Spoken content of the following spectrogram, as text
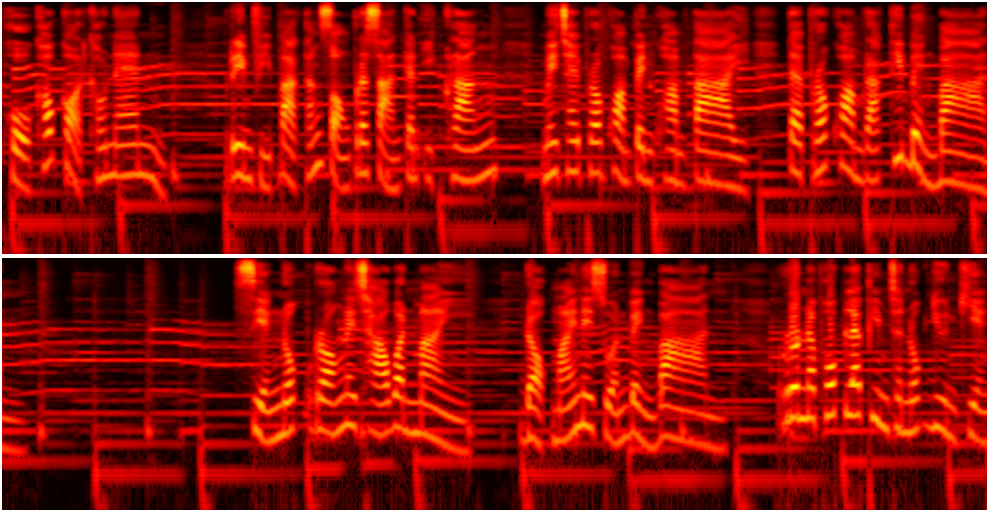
โผล่เข้ากอดเขาแน่น ริมฝีปากทั้งสองประสานกันอีกครั้ง ไม่ใช่เพราะความเป็นความตาย แต่เพราะความรักที่เบ่งบาน เสียงนกร้องในเช้าวันใหม่ ดอกไม้ในสวนเบ่งบาน รณพบและพิมพ์ชนกยืนเคียง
